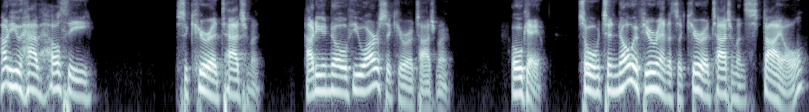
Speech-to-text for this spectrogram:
how do you have healthy, secure attachment? How do you know if you are a secure attachment? Okay, so to know if you're in a secure attachment style,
